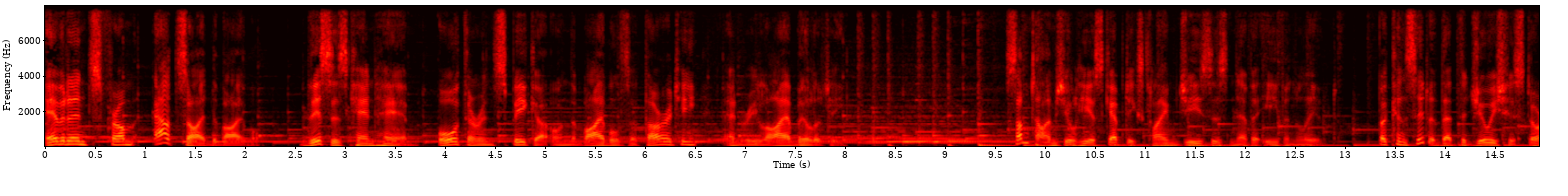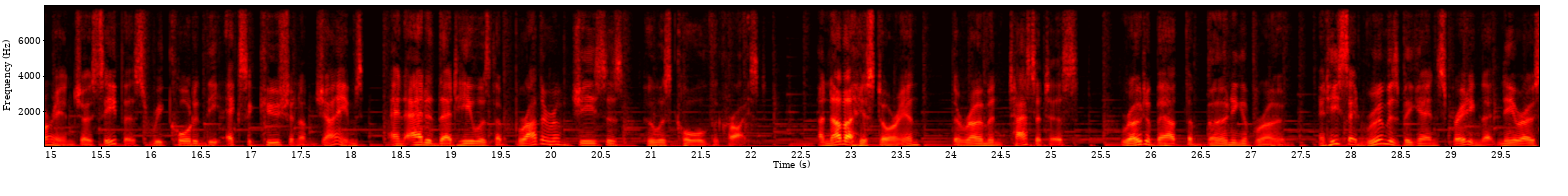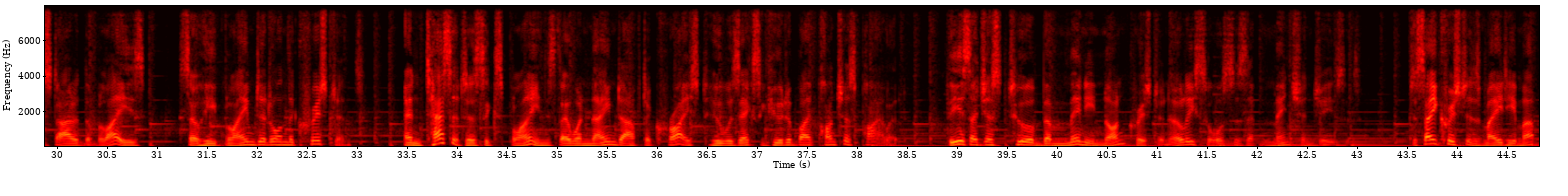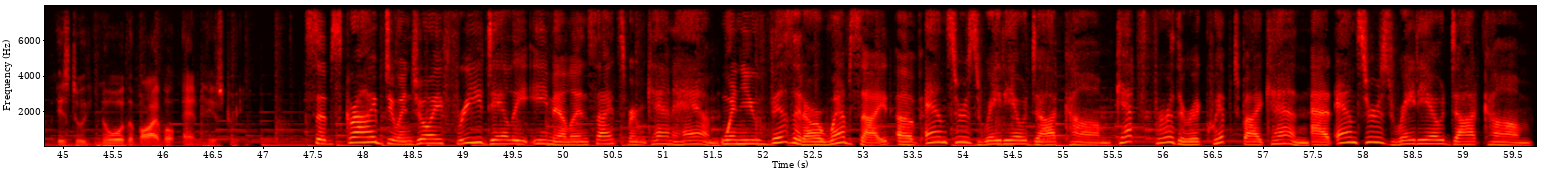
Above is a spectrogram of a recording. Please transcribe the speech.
Evidence from outside the Bible. This is Ken Ham, author and speaker on the Bible's authority and reliability. Sometimes you'll hear skeptics claim Jesus never even lived. But consider that the Jewish historian Josephus recorded the execution of James and added that he was the brother of Jesus who was called the Christ. Another historian, the Roman Tacitus, wrote about the burning of Rome, and he said rumors began spreading that Nero started the blaze, so he blamed it on the Christians. And Tacitus explains they were named after Christ who was executed by Pontius Pilate. These are just two of the many non Christian early sources that mention Jesus. To say Christians made him up is to ignore the Bible and history. Subscribe to enjoy free daily email insights from Ken Ham when you visit our website of AnswersRadio.com. Get further equipped by Ken at AnswersRadio.com.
